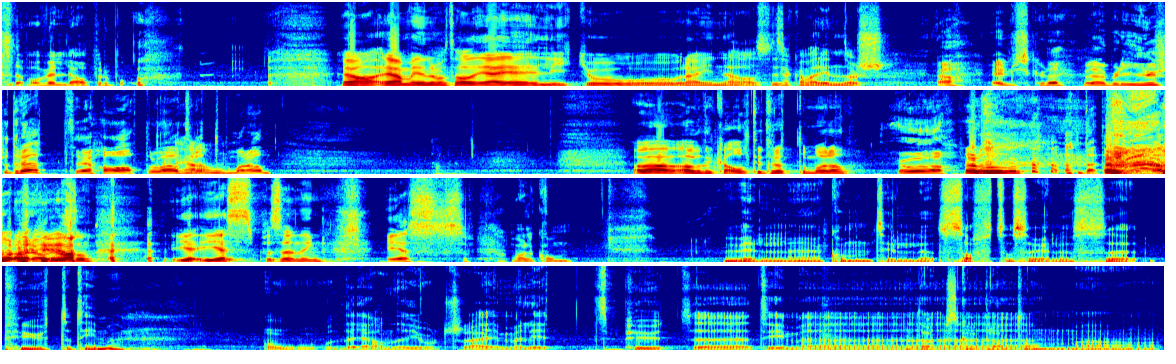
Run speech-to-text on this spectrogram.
Det var veldig apropos. Ja, jeg må innrømme at jeg, jeg liker jo regn, ja, da, hvis jeg kan være innendørs. Ja, jeg elsker det, men jeg blir så trøtt. Jeg hater å være Ja. trøtt på morgenen. Ja, men er man ikke alltid trøtt om morgenen. Jo da. Dette er bra radio. sånn gje- gjespesending. Yes, velkommen. Velkommen til Saft og Sveles eh, putetime. Oh, det hadde gjort seg med litt putetime. I dag skal vi prate om uh,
